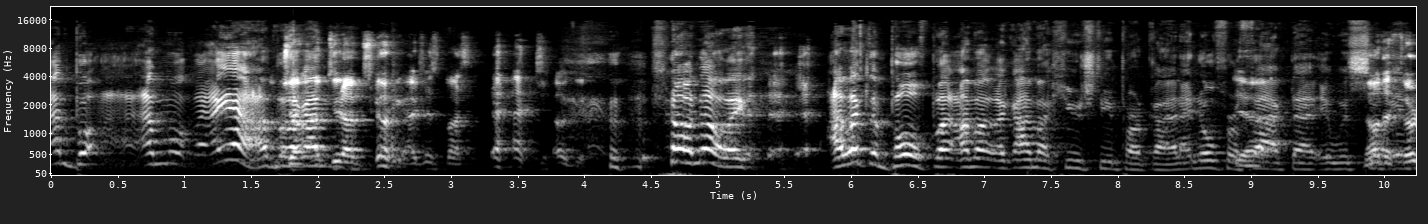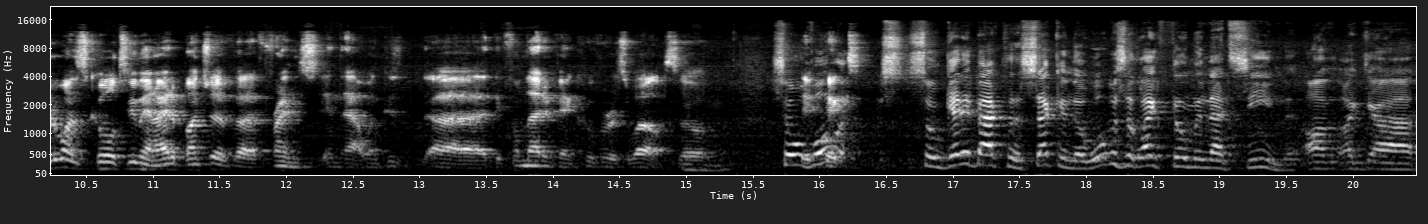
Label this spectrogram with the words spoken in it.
I'm, I'm, bu- I'm, yeah, but Jo- like, I'm, Dude, I'm joking. I just busted. I'm joking. no, no, like I like them both, but I'm a, like I'm a huge theme park guy, and I know for a fact that it was so No, the in- third one's cool too, man. I had a bunch of uh, friends in that one because uh, they filmed that in Vancouver as well. So So what? picked- so getting back to the second though, what was it like filming that scene on like uh,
